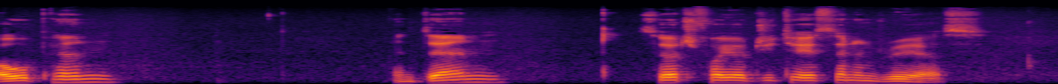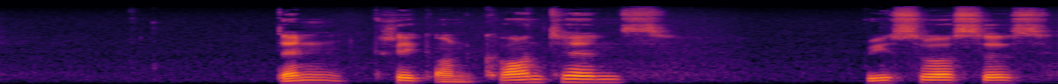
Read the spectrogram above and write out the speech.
open and then search for your GTA San Andreas. Then click on contents, resources,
